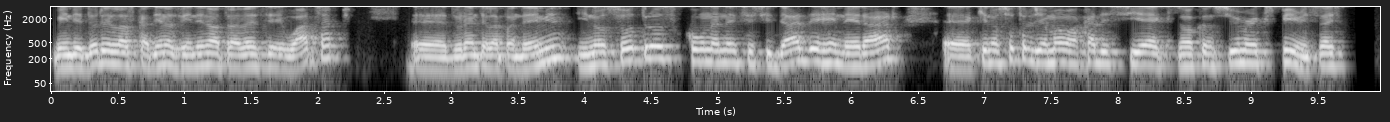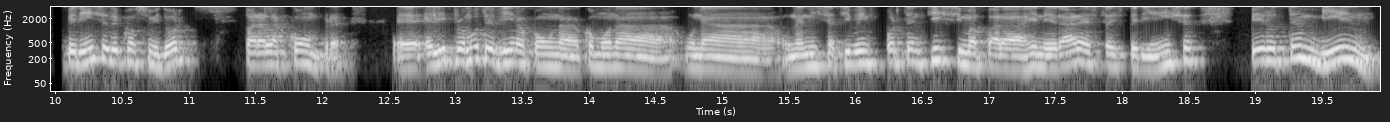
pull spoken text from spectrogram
vendedores de las cadenas vendiendo a través de WhatsApp. Eh, durante la pandemia y nosotros con la necesidad de generar eh, que nosotros llamamos acá de CX, ¿no? Consumer Experience, la experiencia del consumidor para la compra. Eh, el e-promoter vino como una, iniciativa importantísima para generar esta experiencia, pero también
